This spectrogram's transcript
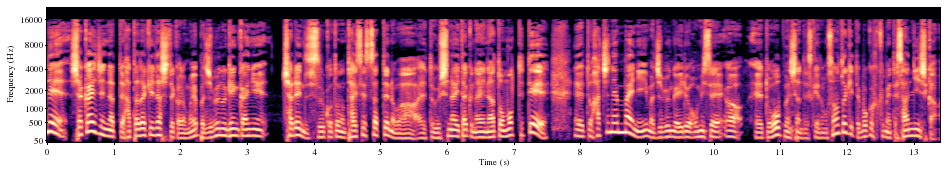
で、社会人になって働き出してからもやっぱ自分の限界にチャレンジすることの大切さっていうのは、えっ、と、失いたくないなと思ってて、えっ、と、8年前に今自分がいるお店が、えっ、と、オープンしたんですけれども、その時って僕含めて3人しか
